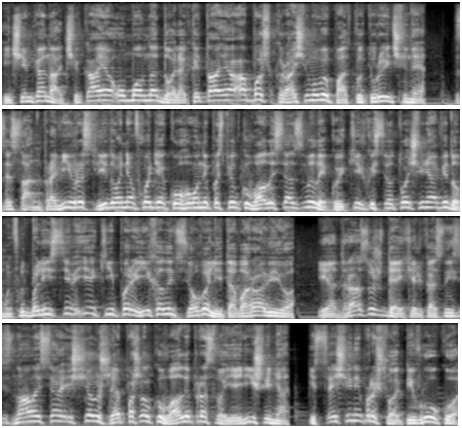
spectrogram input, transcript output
і чемпіонат чекає умовна доля Китая або ж в кращому випадку Туреччини. Зесан провів розслідування, в ході якого вони поспілкувалися з великою кількістю оточення відомих футболістів, які переїхали цього літа в Аравію. І одразу ж декілька з них зізналися, що вже пожалкували про своє рішення, і це ще не пройшло півроку.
